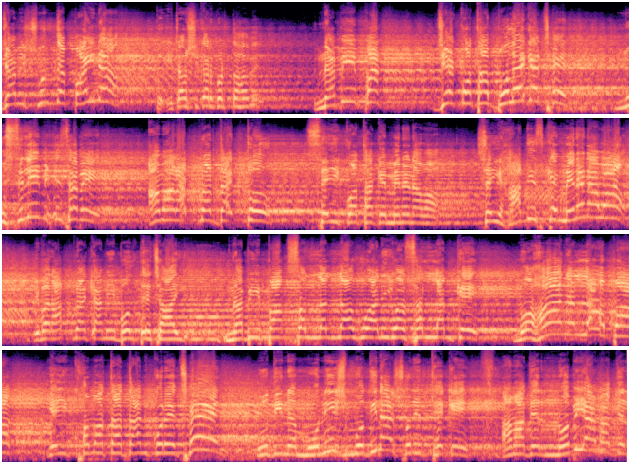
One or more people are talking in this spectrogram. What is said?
যে, আমি শুনতে পাই না, তো এটাও স্বীকার করতে হবে। নবী পাক যে কথা বলে গেছেন, মুসলিম হিসাবে আমার আপনার দায়িত্ব, সেই কথাকে মেনে নেওয়া, সেই হাদিসকে মেনে নেওয়া। এবার আপনাকে আমি বলতে চাই, নবী পাক সাল্লাল্লাহু আলাইহি ওয়াসাল্লামকে মহান আল্লাহ পাক এই ক্ষমতা দান করেছেন উদিনে মনীষ মদিনা শরীফ থেকে। আমাদের নবী আমাদের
